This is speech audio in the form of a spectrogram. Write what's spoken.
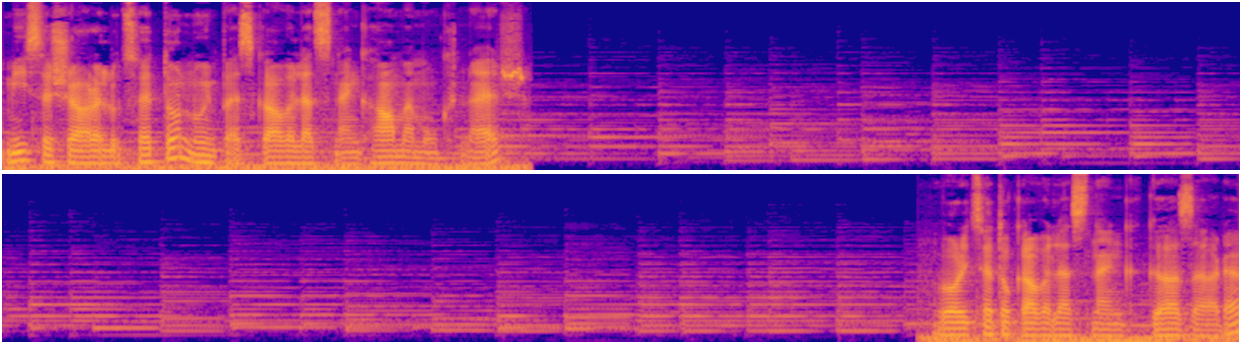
Միսը շարելուց հետո նույնպես կավելացնենք համեմունքներ, որից հետո կավելացնենք գազարը,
